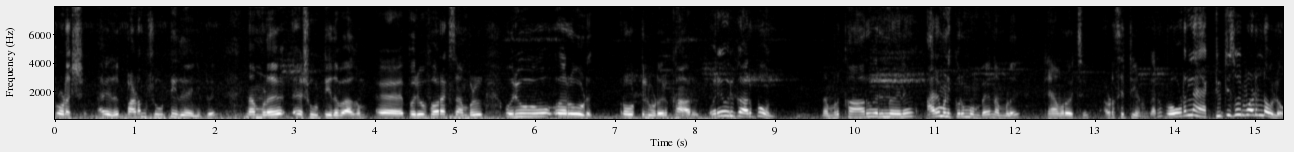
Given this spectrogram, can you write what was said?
പ്രൊഡക്ഷൻ അതായത് പടം ഷൂട്ട് ചെയ്ത് കഴിഞ്ഞിട്ട് നമ്മൾ ഷൂട്ട് ചെയ്ത ഭാഗം ഇപ്പോൾ ഒരു ഫോർ എക്സാമ്പിൾ ഒരു റോഡ് റോട്ടിലൂടെ ഒരു കാറ് ഒരേ ഒരു കാറ് പോകുന്നു. നമ്മൾ കാറ് വരുന്നതിന് അരമണിക്കൂർ മുമ്പേ നമ്മൾ ക്യാമറ വെച്ച് അവിടെ സെറ്റ് ചെയ്യണം. കാരണം റോഡിലെ ആക്ടിവിറ്റീസ് ഒരുപാട് ഒരുപാടുണ്ടാവുമല്ലോ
